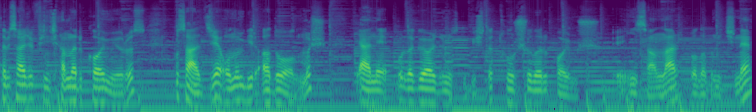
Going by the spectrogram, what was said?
Tabi sadece fincanları koymuyoruz. Bu sadece onun bir adı olmuş. Yani burada gördüğünüz gibi işte turşuları koymuş e, insanlar dolabın içine.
